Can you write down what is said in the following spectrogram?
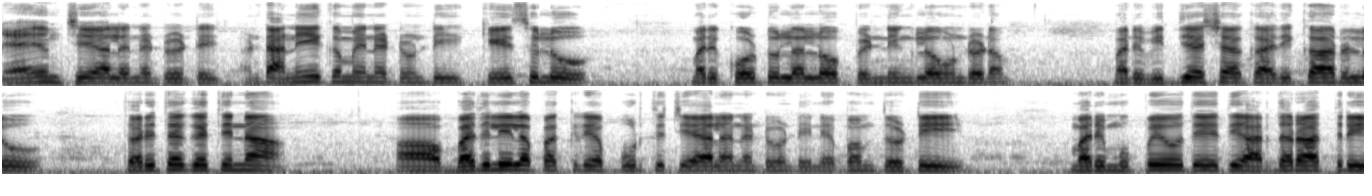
న్యాయం చేయాలనేటువంటి అంటే అనేకమైనటువంటి కేసులు మరి కోర్టులలో పెండింగ్లో ఉండడం మరి విద్యాశాఖ అధికారులు త్వరితగతిన బదిలీల ప్రక్రియ పూర్తి చేయాలన్నటువంటి నెపంతో మరి ముప్పైవ తేదీ అర్ధరాత్రి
